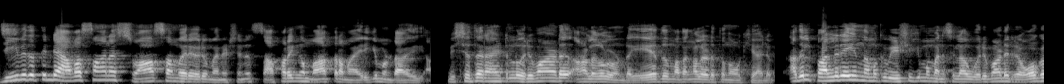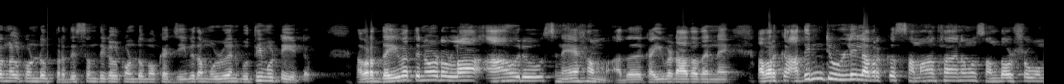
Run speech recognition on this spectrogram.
ജീവിതത്തിന്റെ അവസാന ശ്വാസം വരെ ഒരു മനുഷ്യന് സഫറിങ് മാത്രമായിരിക്കും ഉണ്ടാകുക. വിശുദ്ധരായിട്ടുള്ള ഒരുപാട് ആളുകളുണ്ട് ഏത് മതങ്ങൾ നോക്കിയാലും. അതിൽ പലരെയും നമുക്ക് വീക്ഷിക്കുമ്പോൾ മനസ്സിലാവും. ഒരുപാട് രോഗങ്ങൾ കൊണ്ടും പ്രതിസന്ധികൾ കൊണ്ടും ഒക്കെ ജീവിതം മുഴുവൻ ബുദ്ധിമുട്ടിയിട്ടും അവർ ദൈവത്തിനോടുള്ള ആ ഒരു സ്നേഹം അത് കൈവിടാതെ തന്നെ അവർക്ക് അതിന്റെ ഉള്ളിൽ അവർക്ക് സമാധാനവും സന്തോഷവും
